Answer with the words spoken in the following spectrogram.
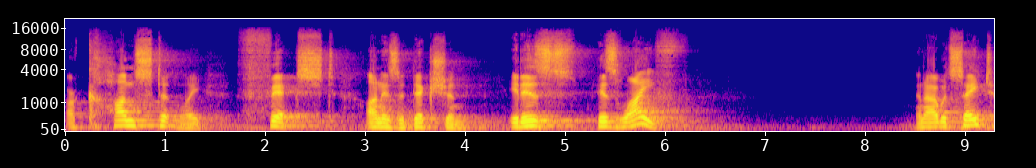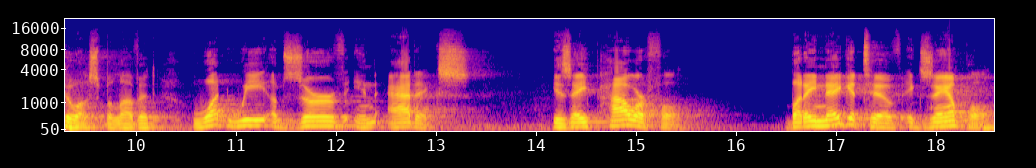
are constantly fixed on his addiction. It is his life. And I would say to us, beloved, what we observe in addicts is a powerful but a negative example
